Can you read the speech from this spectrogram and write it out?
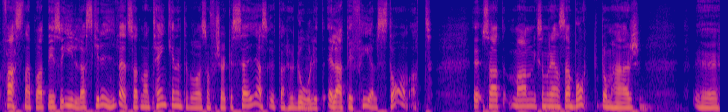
fastna på att det är så illa skrivet så att man tänker inte på vad som försöker sägas utan hur dåligt, eller att det är felstavat. Eh, så att man liksom rensar bort de här eh,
